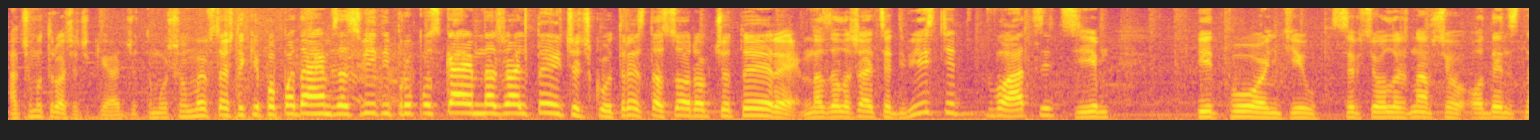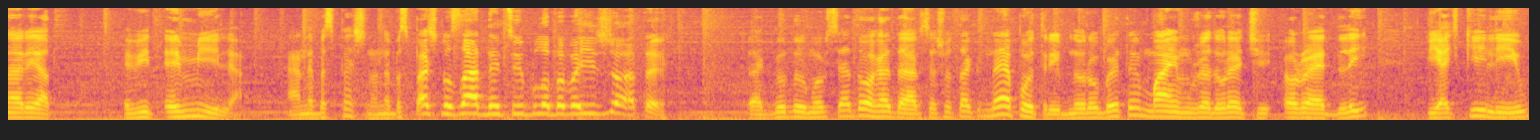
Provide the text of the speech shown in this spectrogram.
А чому трошечки? Адже тому, що ми все ж таки попадаємо за світ і пропускаємо, на жаль, тичечку 344. У нас залишається 227 підпонтів. Це всього лиш на один снаряд від Еміля. А небезпечно, небезпечно задницею було би виїжджати. Так, додумався, догадався, що так не потрібно робити. Маємо вже, до речі, Редлі, 5 кілів.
